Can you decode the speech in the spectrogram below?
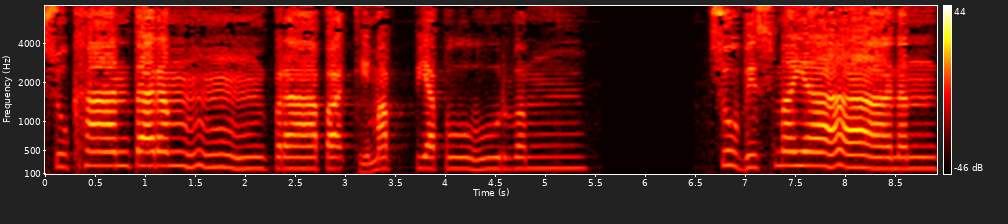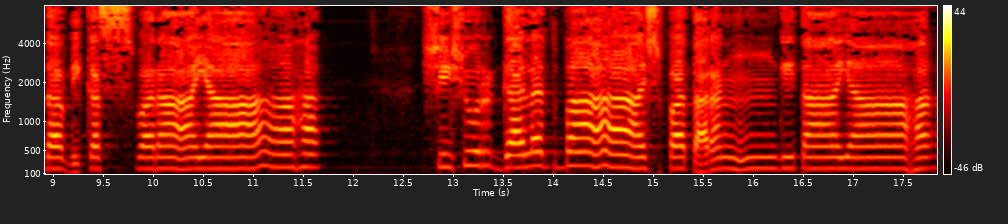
सुखान्तरम् प्राप किमप्यपूर्वम्। सुविस्मयानन्दविकस्वरायाः शिशुर्गलद्बाष्पतरङ्गितायाः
